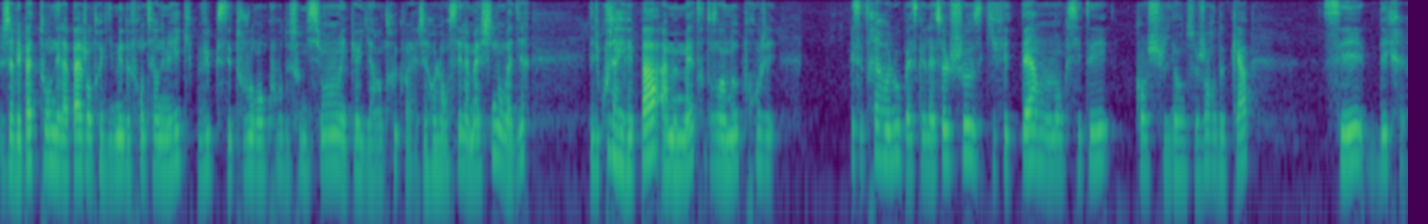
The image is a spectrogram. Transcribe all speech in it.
j'avais pas tourné la page entre guillemets de frontières numériques vu que c'est toujours en cours de soumission et qu'il y a un truc voilà j'ai relancé la machine on va dire et du coup j'arrivais pas à me mettre dans un autre projet. Et c'est très relou parce que la seule chose qui fait taire mon anxiété quand je suis dans ce genre de cas, c'est d'écrire.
